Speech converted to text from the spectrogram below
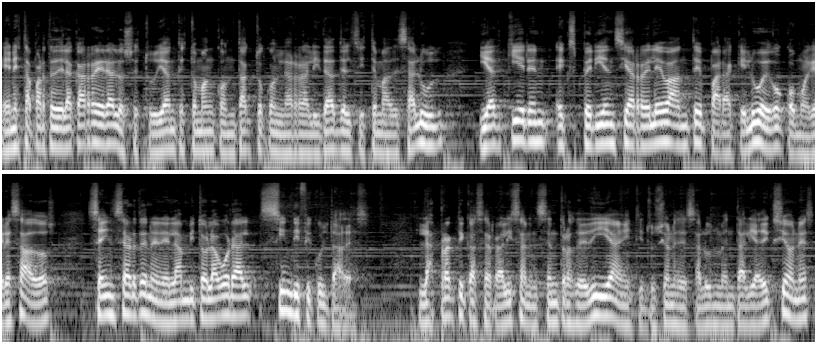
En esta parte de la carrera, los estudiantes toman contacto con la realidad del sistema de salud y adquieren experiencia relevante para que luego, como egresados, se inserten en el ámbito laboral sin dificultades. Las prácticas se realizan en centros de día, en instituciones de salud mental y adicciones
